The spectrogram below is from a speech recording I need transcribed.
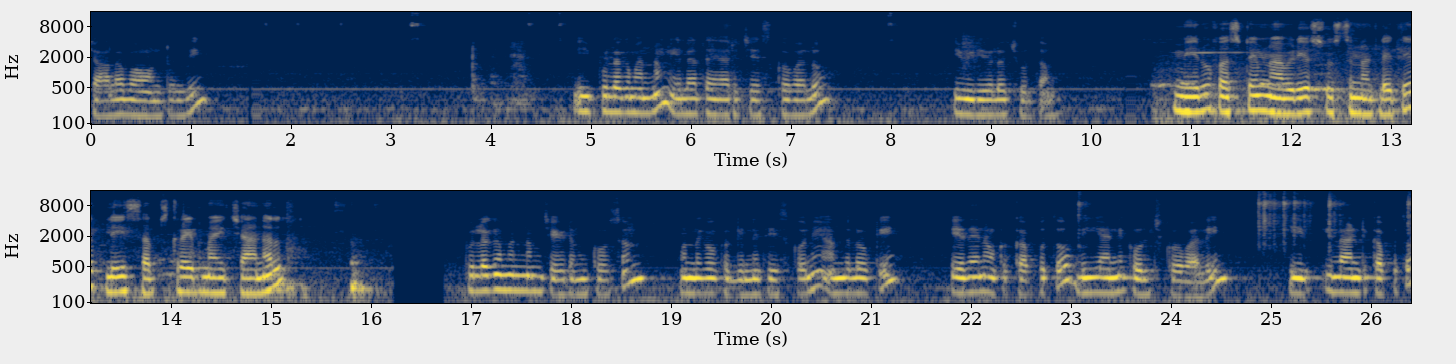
చాలా బాగుంటుంది. ఈ పులగమన్నం ఎలా తయారు చేసుకోవాలో ఈ వీడియోలో చూద్దాం. మీరు ఫస్ట్ టైం నా వీడియోస్ చూస్తున్నట్లయితే ప్లీజ్ సబ్స్క్రైబ్ మై ఛానల్. పులగమన్నం చేయడం కోసం ముందుగా ఒక గిన్నె తీసుకొని అందులోకి ఏదైనా ఒక కప్పుతో బియ్యాన్ని కొల్చుకోవాలి. ఇలాంటి కప్పుతో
